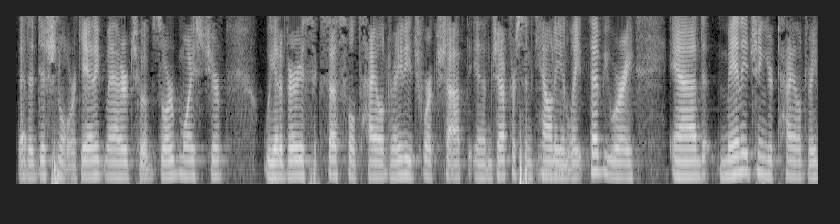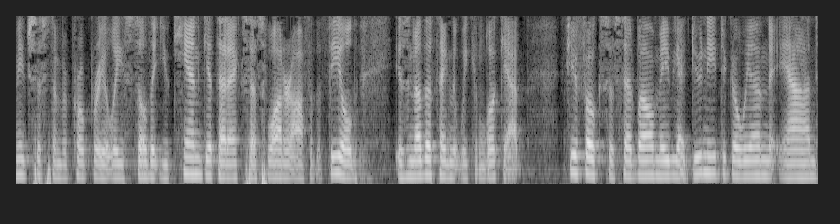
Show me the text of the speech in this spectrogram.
that additional organic matter to absorb moisture. We had a very successful tile drainage workshop in Jefferson County in late February and managing your tile drainage system appropriately so that you can get that excess water off of the field is another thing that we can look at. A few folks have said, well, maybe I do need to go in and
